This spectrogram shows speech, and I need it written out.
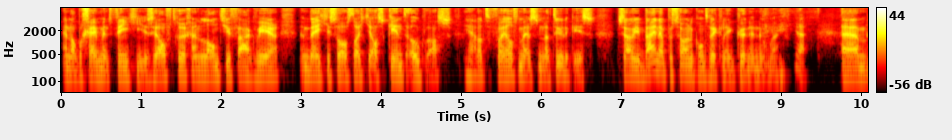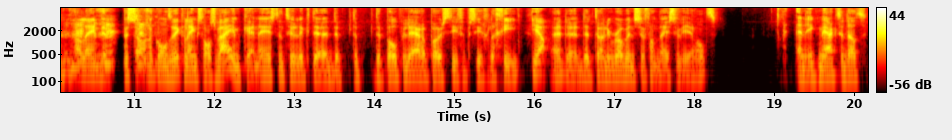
En op een gegeven moment vind je jezelf terug en land je vaak weer een beetje zoals dat je als kind ook was. Ja. Wat voor heel veel mensen natuurlijk is. Zou je bijna persoonlijke ontwikkeling kunnen noemen. Ja. Ehm, alleen de persoonlijke ontwikkeling zoals wij hem kennen, is natuurlijk de, de, de, de populaire positieve psychologie. Ja. De, de Tony Robbinson van deze wereld. En ik merkte dat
